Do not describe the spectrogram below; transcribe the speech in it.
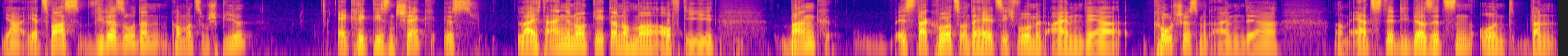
ja, jetzt war es wieder so, dann kommen wir zum Spiel. Er kriegt diesen Check, ist leicht angenockt, geht dann nochmal auf die Bank, ist da kurz, unterhält sich wohl mit einem der Coaches, mit einem der ähm, Ärzte, die da sitzen und dann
